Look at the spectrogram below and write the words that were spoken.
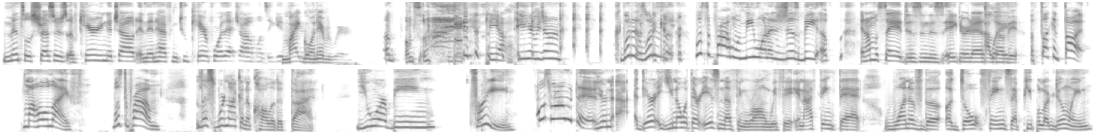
mental stressors of carrying a child and then having to care for that child once again. Mike going everywhere. I'm, I'm sorry. can y'all can you hear me, John? What is what is the, what's the problem with me wanting to just be a and I'm gonna say it just in this ignorant ass I way. love it. A fucking thought my whole life. What's the problem? Let's we're not gonna call it a thought. You are being free. What's wrong with that? You're not, there. You know what? There is nothing wrong with it, and I think that one of the adult things that people are doing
